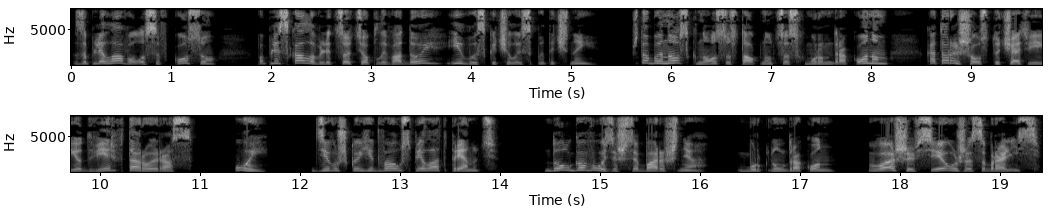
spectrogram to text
заплела волосы в косу, поплескала в лицо теплой водой и выскочила из пыточной. Чтобы нос к носу столкнуться с хмурым драконом, который шел стучать в ее дверь второй раз. «Ой!» Девушка едва успела отпрянуть. «Долго возишься, барышня!» — буркнул дракон. «Ваши все уже собрались!»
